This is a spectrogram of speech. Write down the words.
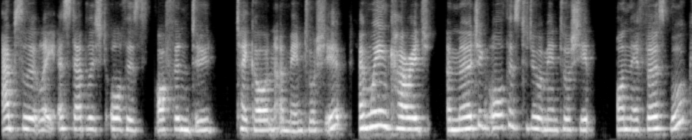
absolutely. Established authors often do take on a mentorship, and we encourage emerging authors to do a mentorship on their first book.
